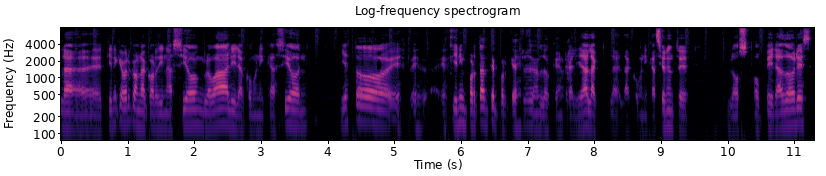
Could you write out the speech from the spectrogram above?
la, tiene que ver con la coordinación global y la comunicación y esto es, bien importante porque es lo que en realidad la, comunicación entre los operadores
